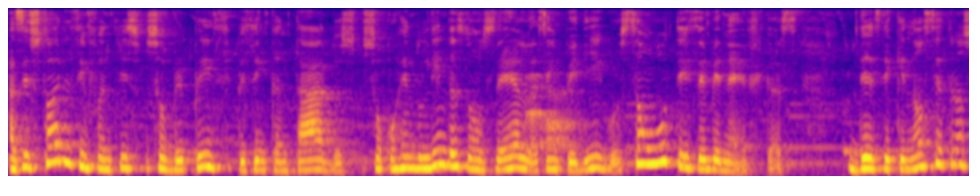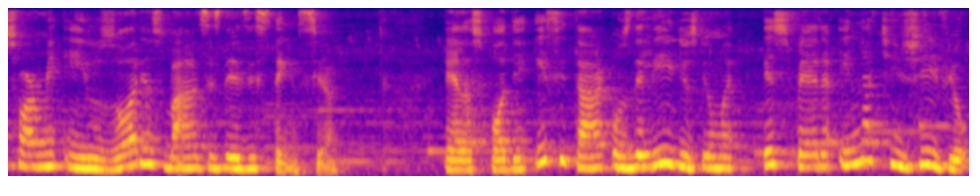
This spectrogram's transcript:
As histórias infantis sobre príncipes encantados socorrendo lindas donzelas em perigo são úteis e benéficas, desde que não se transformem em ilusórias bases de existência. Elas podem incitar os delírios de uma espera inatingível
